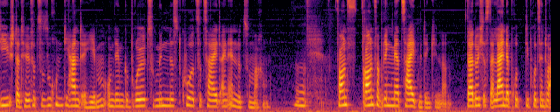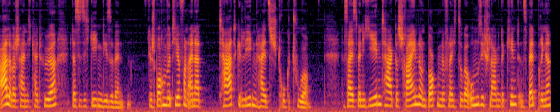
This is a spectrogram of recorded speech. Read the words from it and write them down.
die statt Hilfe zu suchen die Hand erheben, um dem Gebrüll zumindest kurze Zeit ein Ende zu machen. Frauen, Frauen verbringen mehr Zeit mit den Kindern. Dadurch ist allein Pro- die prozentuale Wahrscheinlichkeit höher, dass sie sich gegen diese wenden. Gesprochen wird hier von einer Tatgelegenheitsstruktur. Das heißt, wenn ich jeden Tag das schreiende und bockende, vielleicht sogar um sich schlagende Kind ins Bett bringe,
